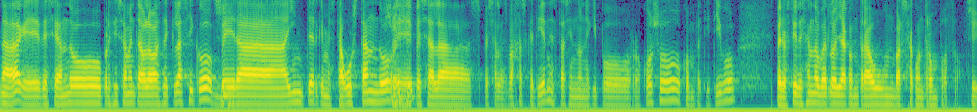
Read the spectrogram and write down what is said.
Nada, que deseando, precisamente hablabas de clásico, ver a Inter, que me está gustando, eh, Pese, a las, pese a las bajas que tiene, está siendo un equipo rocoso, competitivo, pero estoy deseando verlo ya contra un Barça, contra un Pozo. Sí,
